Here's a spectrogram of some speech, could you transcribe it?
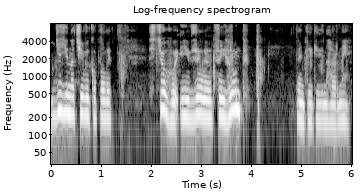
Її наче викопали з цього і взяли оцей ґрунт. Гляньте, який він гарний.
